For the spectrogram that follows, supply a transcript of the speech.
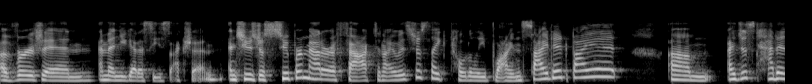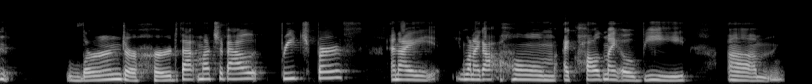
aversion, and then you get a C-section. And she was just super matter of fact. And I was just like totally blindsided by it. Um, I just hadn't learned or heard that much about breech birth. And I, when I got home, I called my OB um,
